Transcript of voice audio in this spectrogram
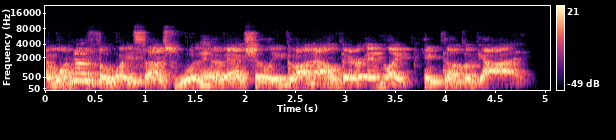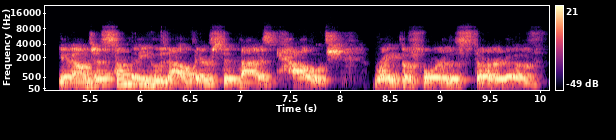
I wonder if the White Sox would have actually gone out there and like picked up a guy, you know, just somebody who's out there sitting on his couch right before the start of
